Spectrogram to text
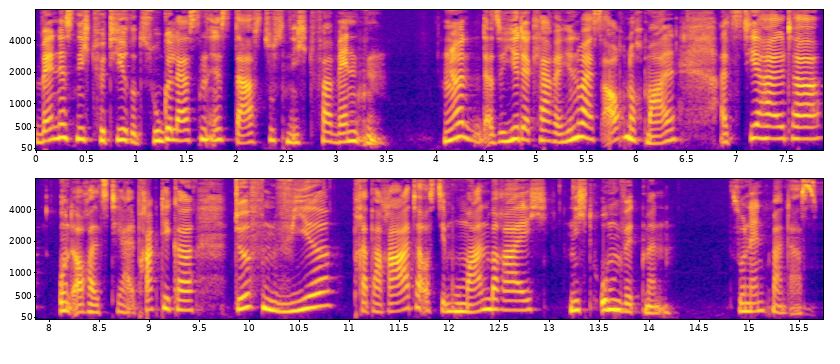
wenn es nicht für Tiere zugelassen ist, darfst du es nicht verwenden. Ja, also hier der klare Hinweis auch nochmal, als Tierhalter und auch als Tierheilpraktiker dürfen wir Präparate aus dem Humanbereich nicht umwidmen. So nennt man das.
